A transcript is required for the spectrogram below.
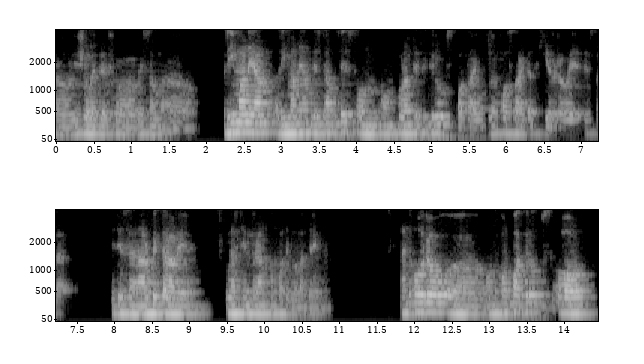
uh, usually with with some Riemannian Riemannian distances on on connectivity groups. But I want to emphasize that here really it is a it is an arbitrary left invariant compatible metric. And although uh, on compact groups all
